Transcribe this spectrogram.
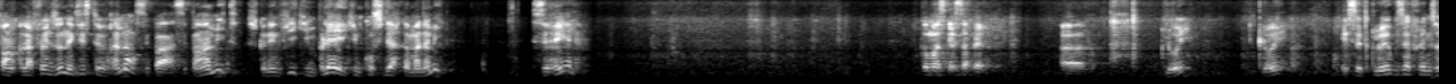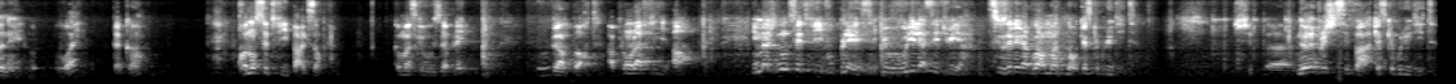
Enfin, la friend zone existe vraiment. C'est pas, c'est pas un mythe. Je connais une fille qui me plaît et qui me considère comme un ami. C'est réel. Comment est-ce qu'elle s'appelle? Euh, Chloé? Chloé? Et cette Chloé vous a friendzoné Ouais, d'accord. Prenons cette fille par exemple. Comment est-ce que vous vous appelez? Peu importe. Appelons la fille A. Imaginons que cette fille vous plaise et que vous voulez la séduire. Si vous allez la voir maintenant, qu'est-ce que vous lui dites? Je sais pas. Ne réfléchissez pas. Qu'est-ce que vous lui dites?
